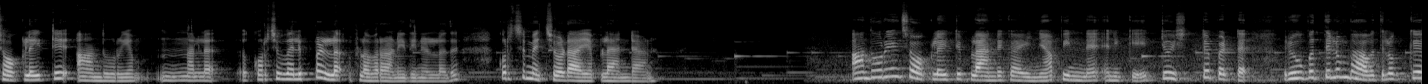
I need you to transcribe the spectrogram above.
ചോക്ലേറ്റ് ആന്തൂറിയം നല്ല കുറച്ച് വലിപ്പമുള്ള ഫ്ലവറാണ് ഇതിനുള്ളത്. കുറച്ച് മെച്ചോർഡായ പ്ലാന്റാണ് ആന്തൂറിയൻ ചോക്ലേറ്റ് പ്ലാന്റ് കഴിഞ്ഞാൽ പിന്നെ എനിക്ക് ഏറ്റവും ഇഷ്ടപ്പെട്ട രൂപത്തിലും ഭാവത്തിലും ഒക്കെ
